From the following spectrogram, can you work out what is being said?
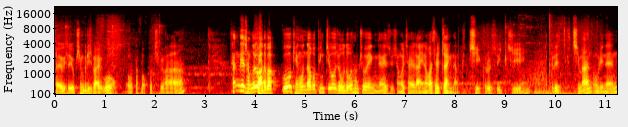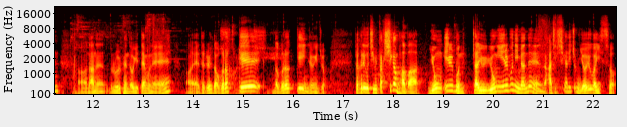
자 여기서 욕심 부리지 말고 이거 딱 먹고 집에 가 상대 정글 와드 받고 갱 온다고 핑 찍어줘도 3초 후에 갱당해서 정글 자의 라이너가 될 짜잉남. 그치 그럴 수 있지. 음, 그치만 우리는 어, 나는 롤팬더기 때문에 어, 애들을 너그럽게 너그럽게 인정해줘. 자 그리고 지금 딱 시간 봐봐. 용 1분. 자 요- 용이 1분이면은 아직 시간이 좀 여유가 있어.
